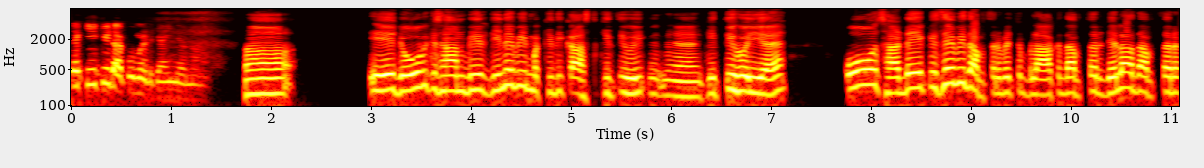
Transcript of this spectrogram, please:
ਤੇ ਕੀ ਕੀ ਡਾਕੂਮੈਂਟ ਚਾਹੀਦੇ ਉਹਨਾਂ ਨੂੰ? ਇਹ ਜੋ ਵੀ ਕਿਸਾਨ ਵੀਰ ਜਿਹਨੇ ਵੀ ਮੱਕੀ ਦੀ ਕਾਸ਼ਤ ਕੀਤੀ ਹੋਈ ਕੀਤੀ ਹੋਈ ਹੈ, ਉਹ ਸਾਡੇ ਕਿਸੇ ਵੀ ਦਫ਼ਤਰ ਵਿੱਚ, ਬਲਾਕ ਦਫ਼ਤਰ, ਜ਼ਿਲ੍ਹਾ ਦਫ਼ਤਰ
